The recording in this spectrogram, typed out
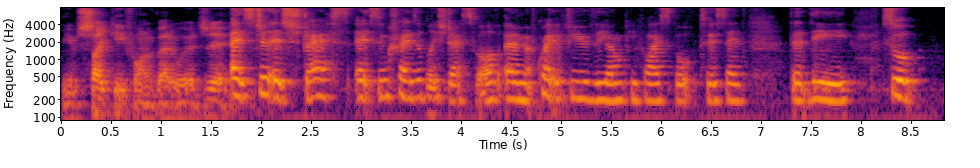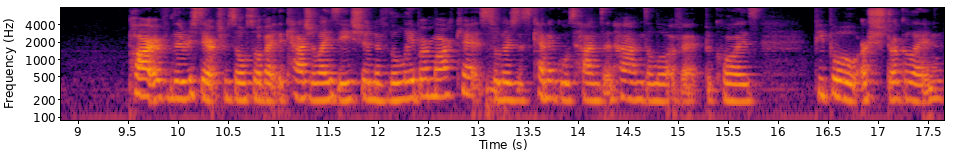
you know, psyche, for want of better words? It- It's just it's stress. It's incredibly stressful. Um, quite a few of the young people I spoke to said that they so part of the research was also about the casualisation of the labour market. So Mm. there's this kind of goes hand in hand a lot of it because people are struggling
